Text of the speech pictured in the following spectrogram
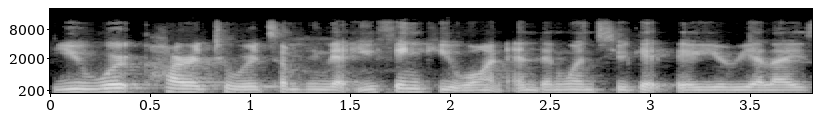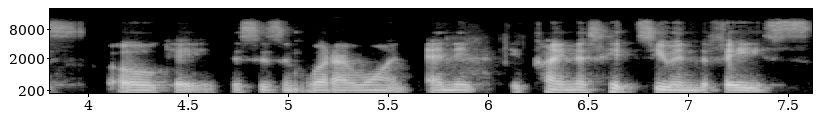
you work hard towards something that you think you want and then once you get there you realize oh, okay this isn't what i want and it, it kind of hits you in the face.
